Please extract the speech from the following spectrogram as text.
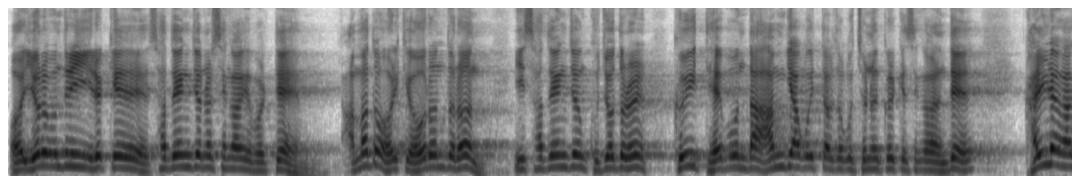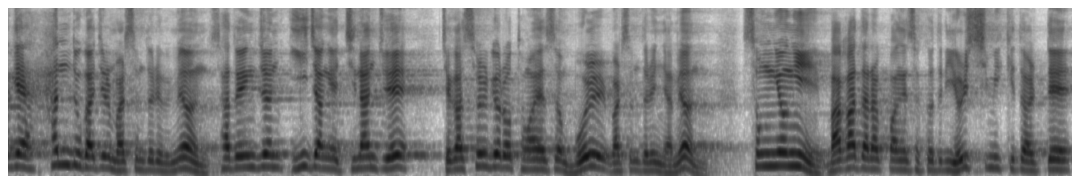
어, 여러분들이 이렇게 사도행전을 생각해 볼 때 아마도 이렇게 어른들은 이 사도행전 구조들을 거의 대부분 다 암기하고 있다고 저는 그렇게 생각하는데 간략하게 한두 가지를 말씀드리면 사도행전 2장의 지난주에 제가 설교로 통하여서 뭘 말씀드렸냐면 성령이 마가다락방에서 그들이 열심히 기도할 때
